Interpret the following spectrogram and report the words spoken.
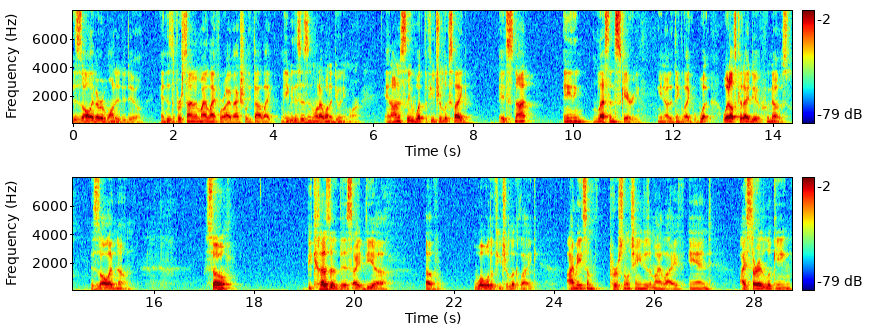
This is all I've ever wanted to do. And this is the first time in my life where I've actually thought like maybe this isn't what I want to do anymore. And honestly, what the future looks like, it's not anything less than scary. You know, to think like what what else could I do? Who knows? This is all I've known. So because of this idea of what will the future look like, I made some personal changes in my life and I started looking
